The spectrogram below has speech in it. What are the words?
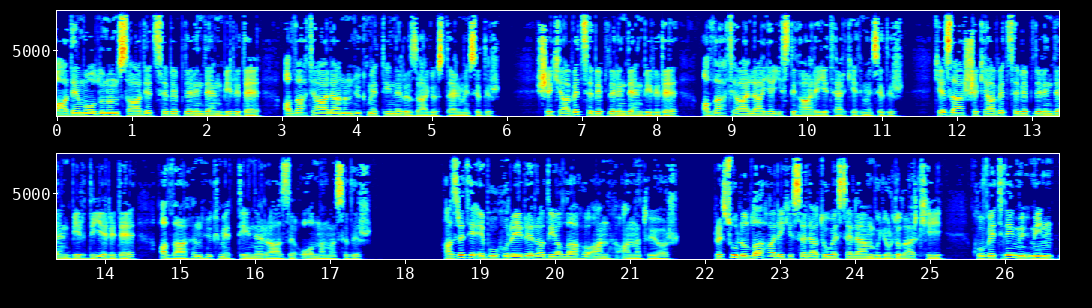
Adem oğlunun saadet sebeplerinden biri de Allah Teala'nın hükmettiğine rıza göstermesidir. Şekavet sebeplerinden biri de Allah Teala'ya istihareyi terk etmesidir. Keza şekavet sebeplerinden bir diğeri de Allah'ın hükmettiğine razı olmamasıdır. Hazreti Ebu Hureyre radıyallahu anh anlatıyor. Resulullah aleyhissalatu vesselam buyurdular ki, kuvvetli mümin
